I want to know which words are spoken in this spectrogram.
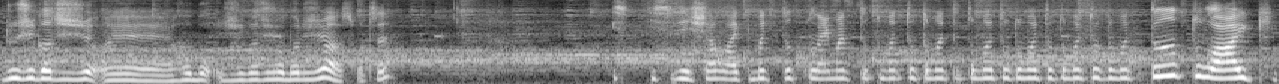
do gigante é, robô, gigante robô de aço, pode ser? E, e se deixar like, mas tanto like, mas tanto, mas tanto, mas tanto, mas tanto, mas tanto, mas tanto, mas tanto like.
